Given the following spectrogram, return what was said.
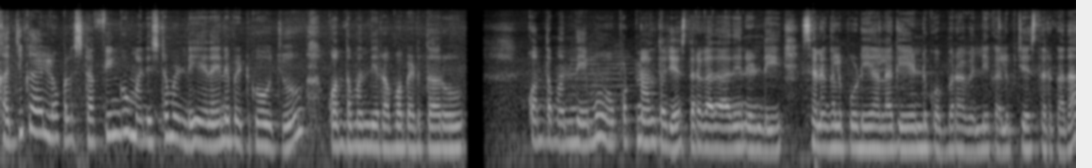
కజ్జికాయల లోపల స్టఫింగ్ మన ఇష్టం అండి ఏదైనా పెట్టుకోవచ్చు. కొంతమంది రవ్వ పెడతారు. కొంతమంది ఏమో పుట్నాలతో చేస్తారు కదా అదేనండి. శనగల పొడి అలాగే ఎండు కొబ్బరి అవన్నీ కలిపి చేస్తారు కదా.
